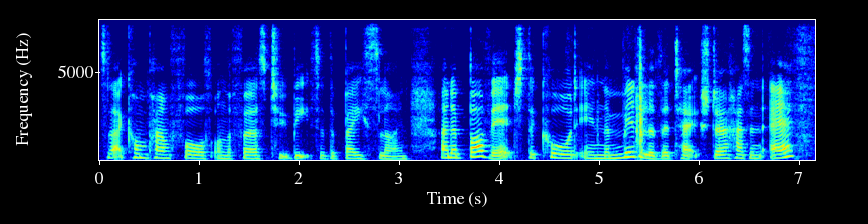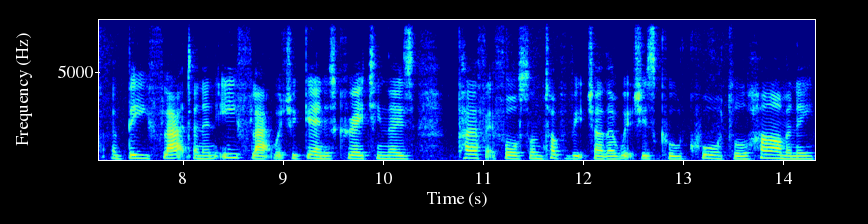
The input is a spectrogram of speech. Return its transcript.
So that compound fourth on the first two beats of the bass line and above it the chord in the middle of the texture has an F, a B flat and an E flat which again is creating those perfect fourths on top of each other which is called quartal harmony.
